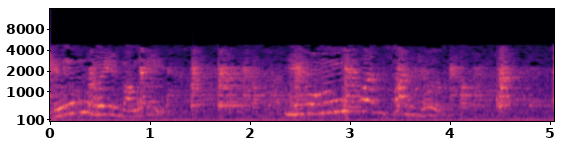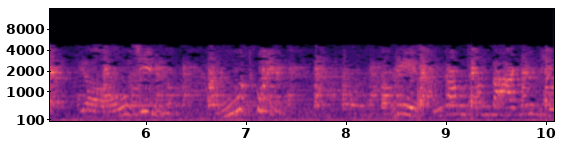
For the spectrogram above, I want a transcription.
雄威猛烈，勇冠三军，有进无退。列胆刚长大英雄，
